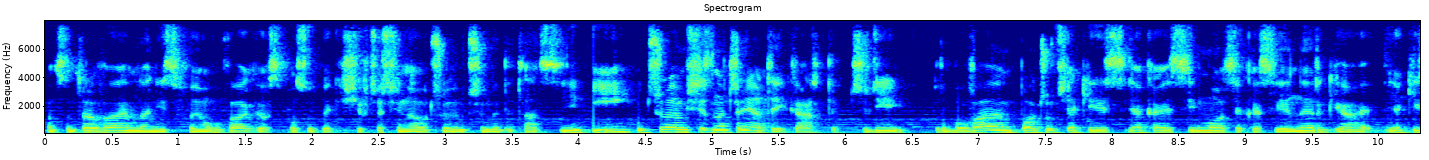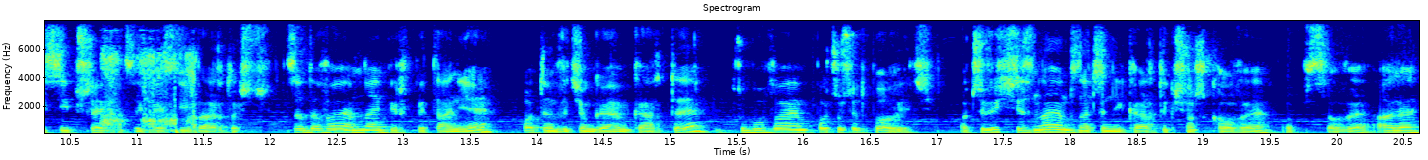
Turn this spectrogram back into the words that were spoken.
koncentrowałem na niej swoją uwagę w sposób, jaki się wcześniej nauczyłem przy medytacji i uczyłem się znaczenia tej karty, czyli próbowałem poczuć, jest, jaka jest jej moc, jaka jest jej energia, jaki jest jej przekaz, jaka jest jej wartość. Zadawałem najpierw pytanie, potem wyciągałem kartę i próbowałem poczuć odpowiedź. Oczywiście znałem znaczenie karty książkowe, opisowe, ale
